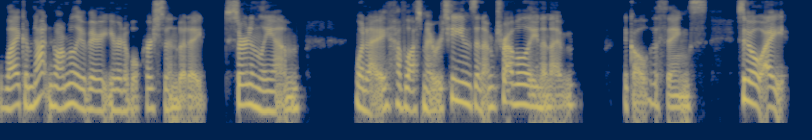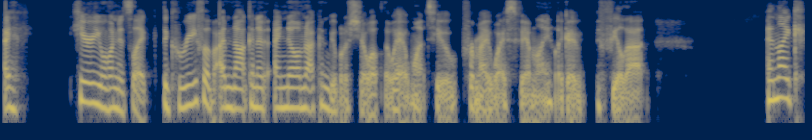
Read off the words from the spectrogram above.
like. I'm not normally a very irritable person, but I certainly am when I have lost my routines and I'm traveling and I'm like all of the things. So I I hear you when it's like the grief of I'm not gonna I know I'm not gonna be able to show up the way I want to for my wife's family. Like I feel that. And like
